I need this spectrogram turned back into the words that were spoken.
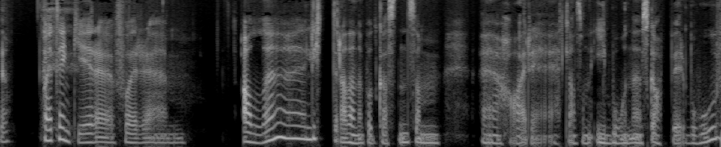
Ja. Og jeg tenker for alle lyttere av denne podkasten som har et eller annet sånn iboende skaperbehov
